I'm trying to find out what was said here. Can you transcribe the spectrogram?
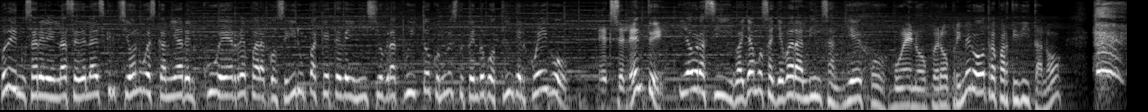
Pueden usar el enlace de la descripción o escanear el QR para conseguir un paquete de inicio gratuito con un estupendo botín del juego. ¡Excelente! Y ahora sí, vayamos a llevar a Lims al viejo. Bueno, pero primero otra partidita, ¿no?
